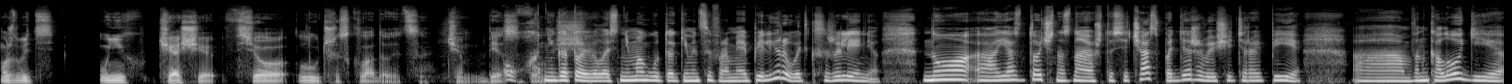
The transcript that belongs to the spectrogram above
может быть, у них чаще все лучше складывается, чем без Ох, помощи. не готовилась, не могу такими цифрами апеллировать, к сожалению. Но э, я точно знаю, что сейчас в поддерживающей терапии, э, в онкологии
